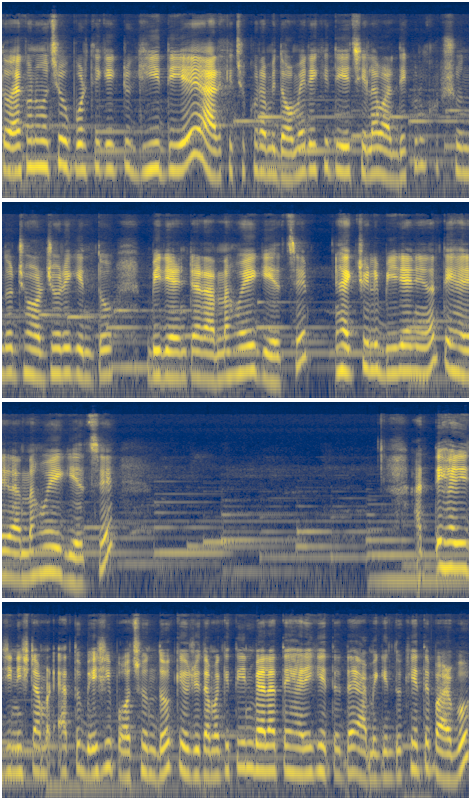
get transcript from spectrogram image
তো এখন হচ্ছে উপর থেকে একটু ঘি দিয়ে আর কিছুক্ষণ আমি দমে রেখে দিয়েছিলাম। আর দেখুন, খুব সুন্দর ঝরঝরে কিন্তু বিরিয়ানিটা রান্না হয়ে গিয়েছে। অ্যাকচুয়ালি বিরিয়ানি না, তেহারি রান্না হয়ে গিয়েছে। আর তেহারি জিনিসটা আমার এত বেশি পছন্দ, কেউ যদি আমাকে তিন বেলা তেহারি খেতে দেয়, আমি কিন্তু খেতে পারব।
